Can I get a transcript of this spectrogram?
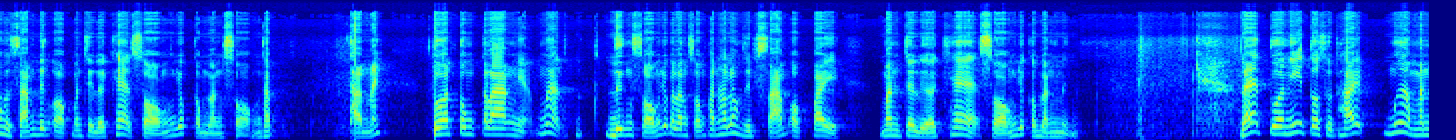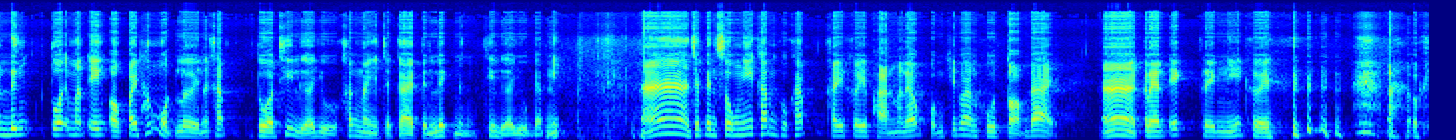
2,563 ดึงออกมันจะเหลือแค่ 2 ยกกำลัง 2 ครับ ทันไหม ตัวตรงกลางเนี่ยเมื่อดึง 2 ยกกำลัง 2,563 ออกไป มันจะเหลือแค่ 2 ยกกำลัง 1 และตัวนี้ตัวสุดท้ายเมื่อมันดึงตัวมันเองออกไปทั้งหมดเลยนะครับ ตัวที่เหลืออยู่ข้างในจะกลายเป็นเลขหนึ่งที่เหลืออยู่แบบนี้ อ่าจะเป็นทรงนี้ครับครูครับ ใครเคยผ่านมาแล้ว ผมคิดว่าครูตอบได้อ่าแกรนเอ็กเพลงนี้เคยอะโอเค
